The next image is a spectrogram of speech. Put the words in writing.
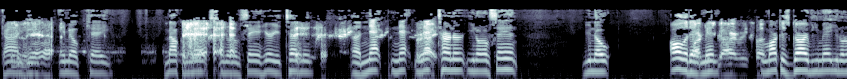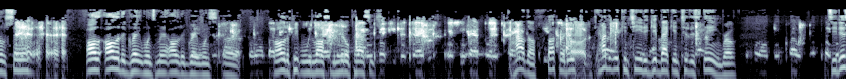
Gandhi, Yeah. MLK, Malcolm X. You know what I'm saying? Harriet Tubman, uh, Nat Nat Nat Right. Turner. You know what I'm saying? You know, all of that, Marcus man. Garvey. Marcus Garvey, man. You know what I'm saying? all all of the great ones, man. All of the great ones. Uh, all of the people we lost in the Middle Passage. How the fuck are they? How did they continue to get back into this thing, bro? See, this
